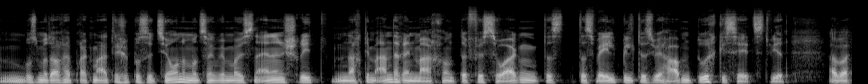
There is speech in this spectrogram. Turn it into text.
muss man da auch eine pragmatische Position haben und sagen, wir müssen einen Schritt nach dem anderen machen und dafür sorgen, dass das Weltbild, das wir haben, durchgesetzt wird. Aber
